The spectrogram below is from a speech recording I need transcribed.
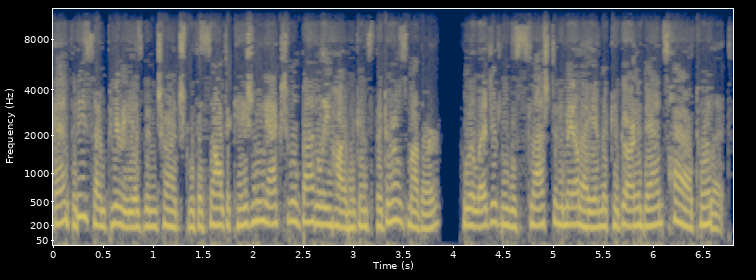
Anthony Sampieri has been charged with assault occasioning actual bodily harm against the girl's mother, who allegedly was slashed in a melee in the Kogarah dance hall toilet.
